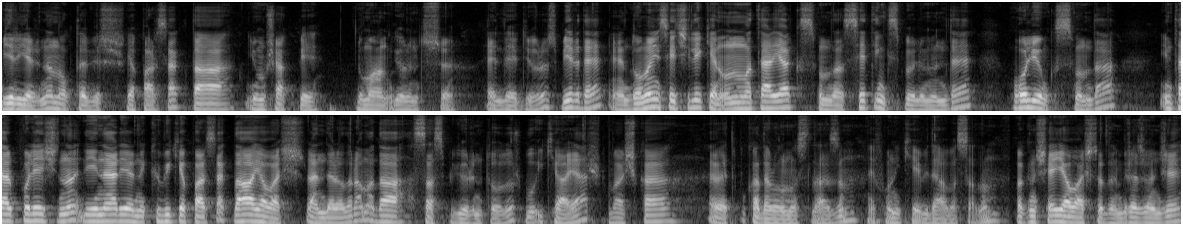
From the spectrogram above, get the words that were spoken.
Bir yerine nokta bir yaparsak daha yumuşak bir duman görüntüsü elde ediyoruz. Bir de e, domain seçiliyken onun materyal kısmında settings bölümünde volume kısmında interpolation'ı lineer yerine kübik yaparsak daha yavaş render alır ama daha hassas bir görüntü olur. Bu iki ayar. Başka Evet bu kadar olması lazım. F12'ye bir daha basalım. Bakın şey yavaşladı. Biraz önce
